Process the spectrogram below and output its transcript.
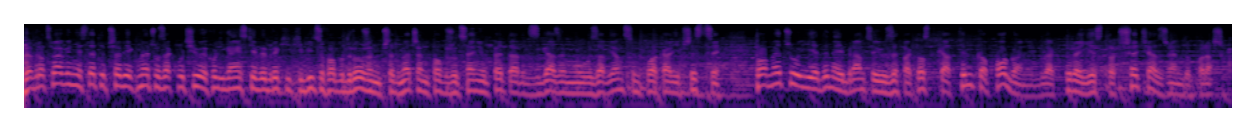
We Wrocławiu niestety przebieg meczu zakłóciły chuligańskie wybryki kibiców obu drużyn. Przed meczem po wrzuceniu petard z gazem łzawiącym płakali wszyscy. Po meczu i jedynej bramce Józefa Kostka tylko pogoń, dla której jest to trzecia z rzędu porażka.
